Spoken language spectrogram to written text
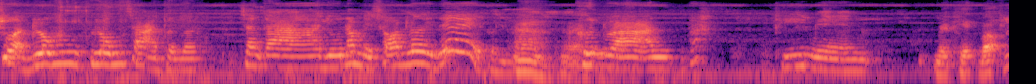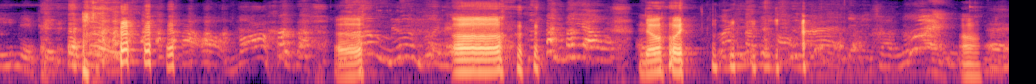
ชวดลงลงชายเพิ่นว่าช่างกาอยู่น้ำไม่ช้อนเลยเด้เพิ่นว่าอ่าคือว่าอันปะพี่แม่นไม่เผ็ดบ่พี่แม่เผ็ดป้าออกบ่คือว่าเออ ลืมลืมเพิ่นเออ คือคนเดียวโดยมันมันจะเข้ามาจะไม่ช้อนเอ้ยอ๋อเอ้ย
